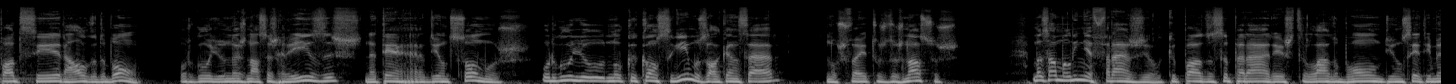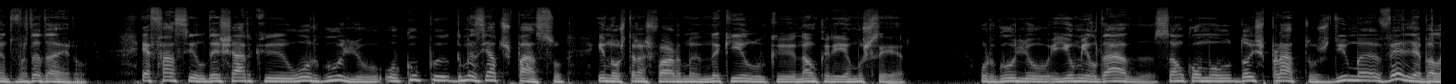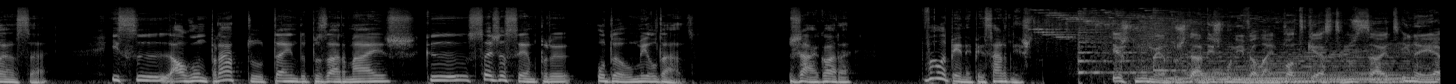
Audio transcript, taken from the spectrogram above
pode ser algo de bom. Orgulho nas nossas raízes, na terra de onde somos, orgulho no que conseguimos alcançar, nos feitos dos nossos. Mas há uma linha frágil que pode separar este lado bom de um sentimento verdadeiro. É fácil deixar que o orgulho ocupe demasiado espaço e nos transforme naquilo que não queríamos ser. Orgulho e humildade são como dois pratos de uma velha balança. E se algum prato tem de pesar mais, que seja sempre o da humildade. Já agora, vale a pena pensar nisto. Este momento está disponível em podcast no site e na app.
